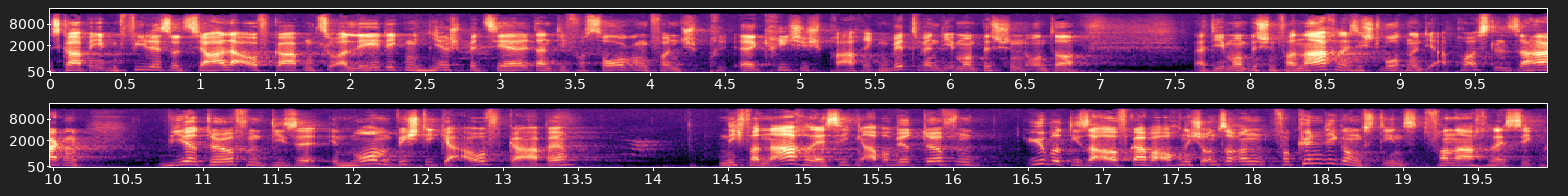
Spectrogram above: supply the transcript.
Es gab eben viele soziale Aufgaben zu erledigen, hier speziell dann die Versorgung von äh, griechischsprachigen Witwen, die immer ein bisschen unter die immer ein bisschen vernachlässigt wurden und die Apostel sagen, wir dürfen diese enorm wichtige Aufgabe nicht vernachlässigen, aber wir dürfen über diese Aufgabe auch nicht unseren Verkündigungsdienst vernachlässigen.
